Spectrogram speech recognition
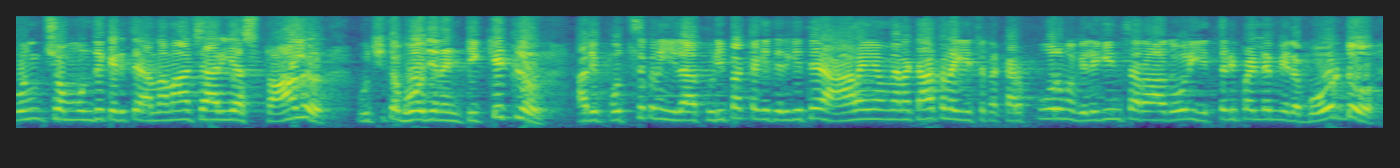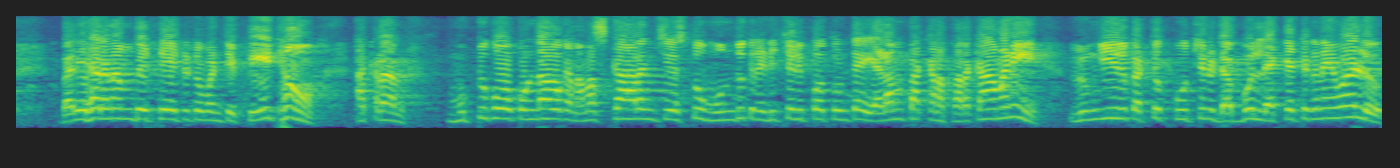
కొంచెం ముందుకెడితే అన్నమాచార్య స్టాల్ ఉచిత భోజనం టిక్కెట్లు అది పుచ్చుకుని ఇలా కుడి పక్కకి తిరిగితే ఆలయం వెనకాతల ఇచ్చట కర్పూరము వెలిగించరాదు అని ఇత్తడి పళ్ళెం మీద బోర్డు బలిహరణం పెట్టేటటువంటి పీఠం అక్కడ ముట్టుకోకుండా ఒక నమస్కారం చేస్తూ ముందుకు నడిచెళ్ళిపోతుంటే ఎడం పక్కన పరకామణి లుంగీలు కట్టు కూర్చుని డబ్బులు లెక్కెట్టుకునేవాళ్ళు.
